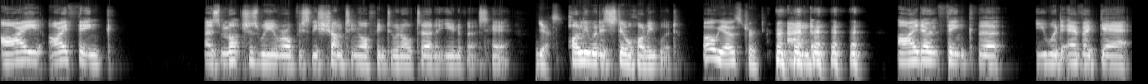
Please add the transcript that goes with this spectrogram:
I I think, as much as we are obviously shunting off into an alternate universe here, Yes. Hollywood is still Hollywood. Oh yeah, that's true. And- I don't think that you would ever get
